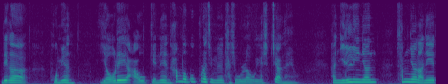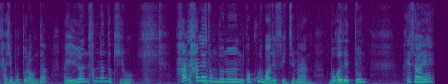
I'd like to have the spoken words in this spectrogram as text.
내가 보면 열의 아홉 개는 한번 꼬꾸라지면 다시 올라오기가 쉽지 않아요. 한 1, 2년, 3년 안에 다시 못 돌아온다? 한 1년, 3년도 길어. 한해 정도는 거꾸로 맞을 수 있지만 뭐가 됐든 회사의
